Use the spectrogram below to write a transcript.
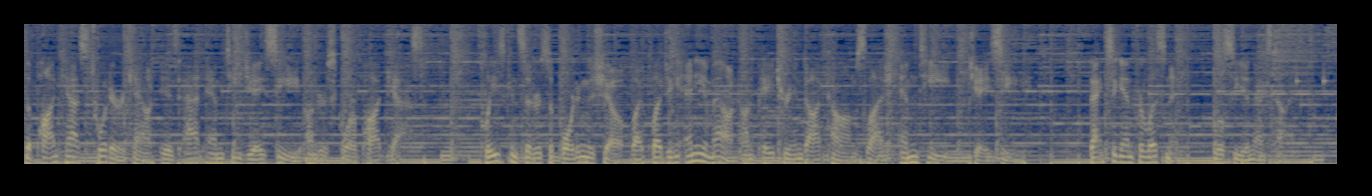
the podcast Twitter account is at MTJC underscore podcast. Please consider supporting the show by pledging any amount on patreon.com slash MTJC. Thanks again for listening. We'll see you next time.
